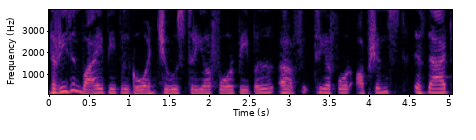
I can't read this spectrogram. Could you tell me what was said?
the reason why people go and choose three or four people, uh, three or four options, is that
